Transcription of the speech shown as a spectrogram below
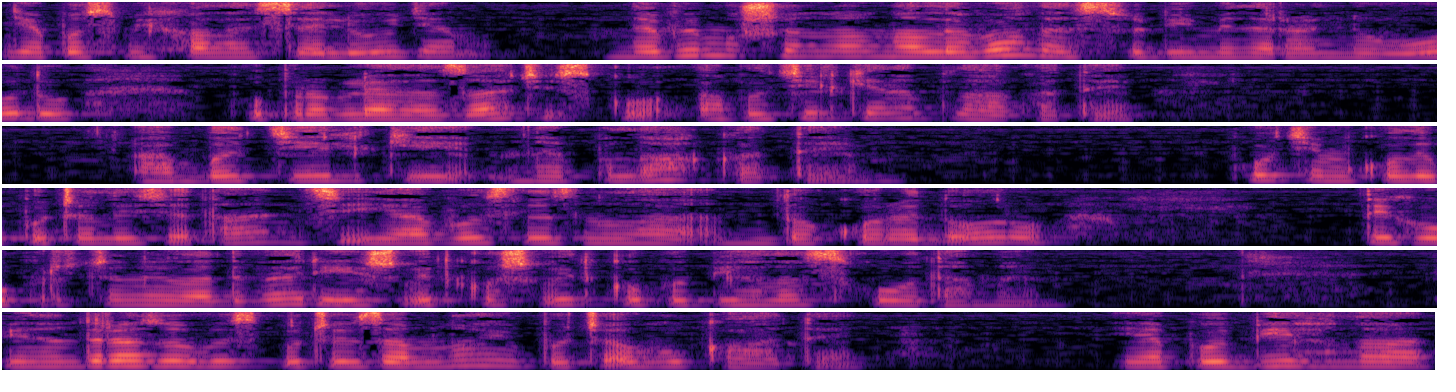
Я посміхалася людям, невимушено наливала собі мінеральну воду, поправляла зачіску або тільки не плакати, аби тільки не плакати. Потім, коли почалися танці, я вислизнула до коридору, тихо прочинила двері і швидко-швидко побігла сходами. Він одразу вискочив за мною і почав гукати. Я побігла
